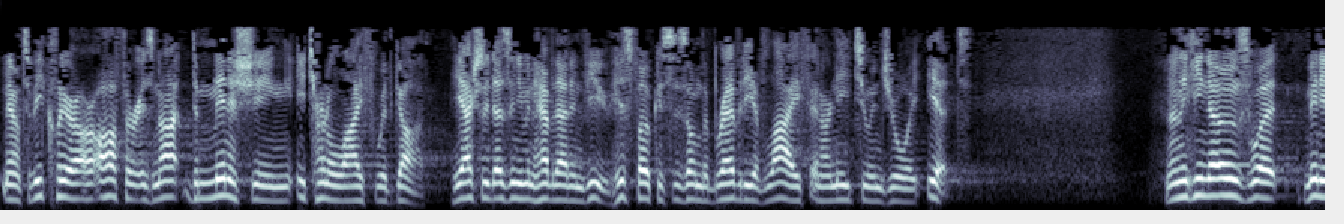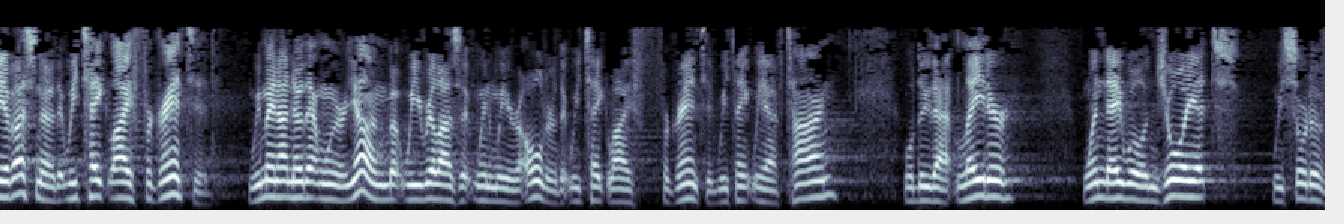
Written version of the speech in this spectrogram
Now, to be clear, our author is not diminishing eternal life with God. He actually doesn't even have that in view. His focus is on the brevity of life and our need to enjoy it. And I think he knows what many of us know, that we take life for granted. We may not know that when we're young, but we realize it when we are older, that we take life for granted. We think we have time. We'll do that later. One day we'll enjoy it. We sort of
